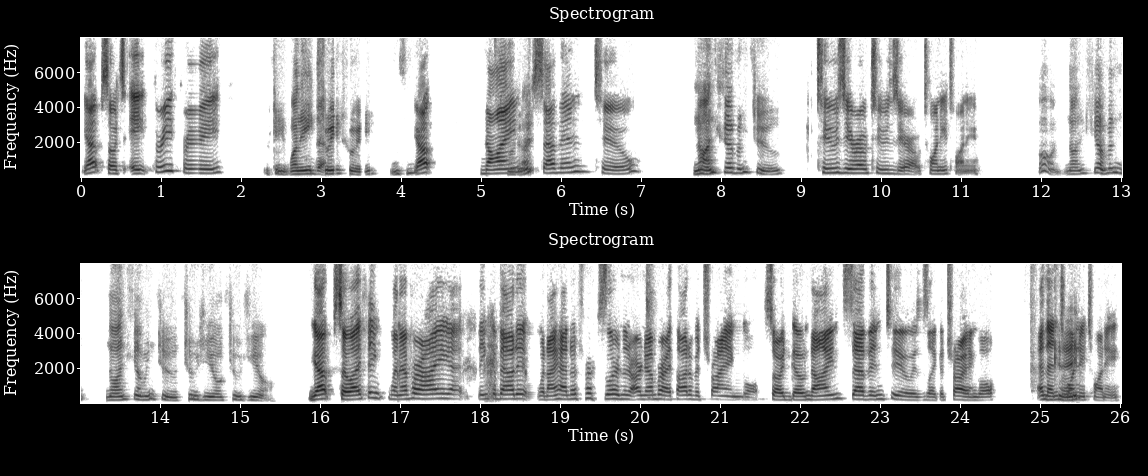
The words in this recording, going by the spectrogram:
Yep, so it's 833 okay, one eight three three. Mm-hmm. Yep. Nine seven two Nine seven two. two zero two zero twenty twenty. Oh, nine seven nine seven two two zero two zero. Yep. So I think whenever I think about it, when I had to first learn our number, I thought of a triangle. So I'd go nine seven two is like a triangle, and then Okay. twenty twenty.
